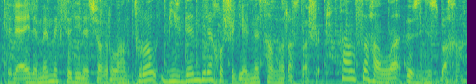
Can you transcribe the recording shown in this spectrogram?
Otelə əylənmə məqsədi ilə çağırılan Tural birdən-birə xoşa gəlməz hala rastlaşır. Hansı halla özünüz baxın.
